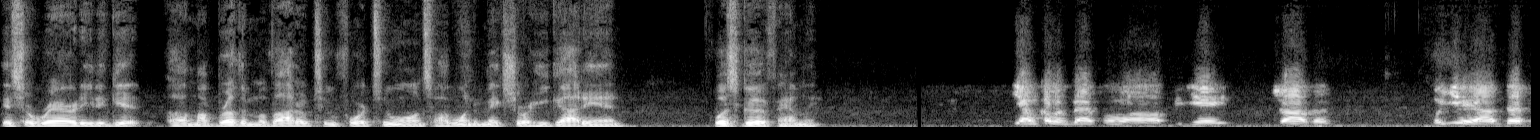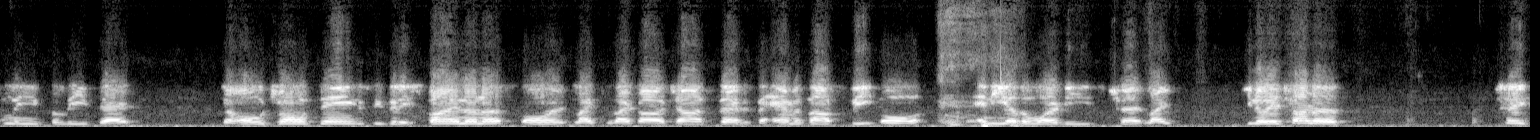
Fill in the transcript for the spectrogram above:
it's a rarity to get uh, my brother Movado 242 on so i wanted to make sure he got in. What's good family? Yeah i'm coming back from uh pa driving. But yeah i definitely believe that the whole drone thing is either they spying on us or like like uh john said it's the amazon fleet or any other one of these like you know they're trying to take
